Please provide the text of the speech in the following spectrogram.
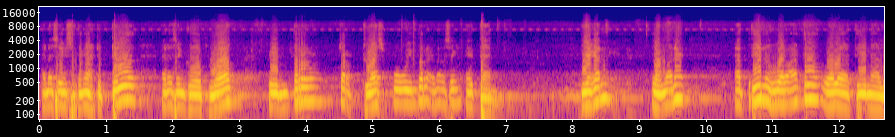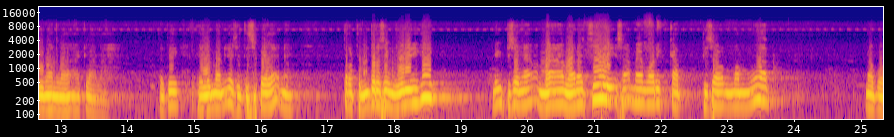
enten sing setengah dedel, enten sing goblok, pinter, cerdas, pinter, enten sing edan. Iya kan? Lah makne ad-dinu wal akal wala dina liman la aklalah. Jadi elemen ini jadi sepele nih. Terbentur sing mburi niki ini bisa mbak cilik sak memori card bisa memuat napa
